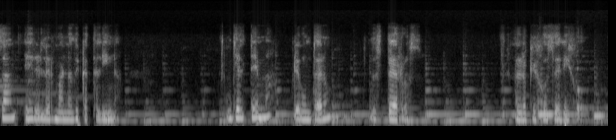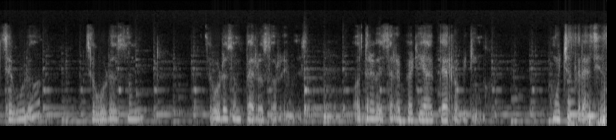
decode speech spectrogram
Sam era el hermano de Catalina. ¿Y el tema? Preguntaron. Los perros. A lo que José dijo, seguro, seguro son, seguro son perros horribles. Otra vez se refería al perro viringo. Muchas gracias.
